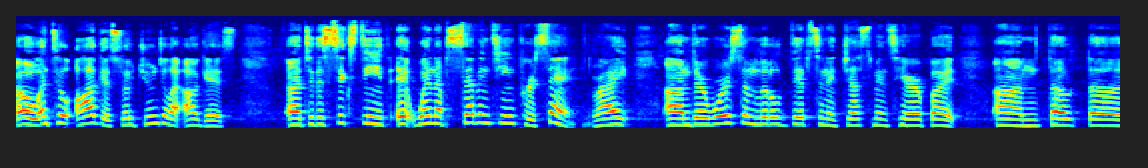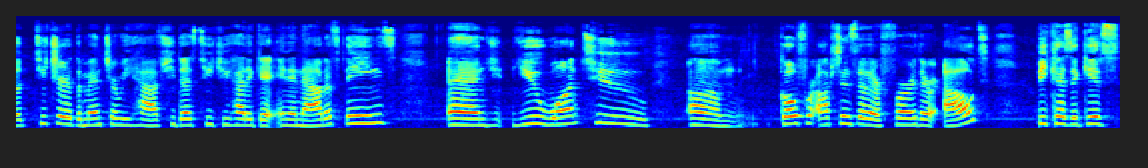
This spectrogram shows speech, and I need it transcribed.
oh until August. So June July August uh, to the 16th, it went up 17%, right? Um, there were some little dips and adjustments here, but um, the, the teacher, the mentor we have, she does teach you how to get in and out of things. And you, you want to um, go for options that are further out because it gives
